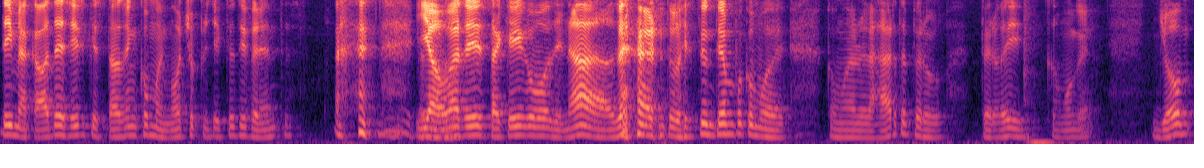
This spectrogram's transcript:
y me acabas de decir que estás en como en ocho proyectos diferentes. y aún así está aquí como si nada. O sea, tuviste un tiempo como de, como de relajarte, pero, pero como que yo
